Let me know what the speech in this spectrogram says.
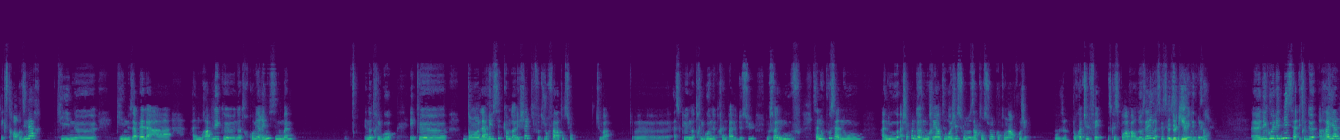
extraordinaire qui, ne, qui nous appelle à, à nous rappeler que notre premier ennemi, c'est nous-mêmes et notre ego. Et que dans la réussite comme dans l'échec, il faut toujours faire attention, tu vois, euh, à ce que notre ego ne prenne pas le dessus. Donc ça nous, ça nous pousse à nous, à nous, à chaque fois de nous réinterroger sur nos intentions quand on a un projet. Pourquoi tu le fais? Est-ce que c'est pour avoir de l'oseille ou est-ce que c'est de qui aider des gens? Euh, L'ego et l'ennemi, c'est de Ryan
